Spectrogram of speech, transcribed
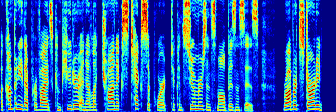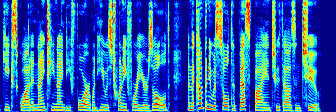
a company that provides computer and electronics tech support to consumers and small businesses. Robert started Geek Squad in 1994 when he was 24 years old, and the company was sold to Best Buy in 2002.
